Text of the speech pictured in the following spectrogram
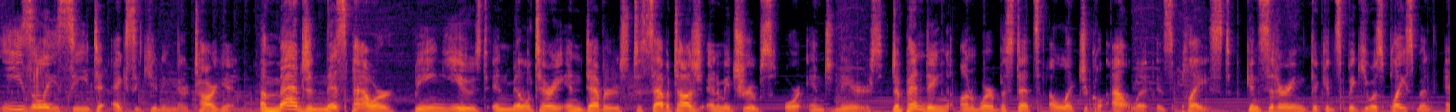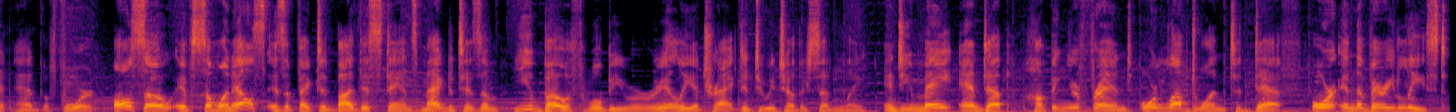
easily see to executing their target. Imagine this power being used in military endeavors to sabotage enemy troops or engineers, depending on where Bastet's electrical outlet is placed, considering the conspicuous placement it had before. Also, if someone else is affected by this stand's magnetism, you both will be really attracted to each other suddenly, and you may end up humping your friend or loved one to death, or in the very least,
